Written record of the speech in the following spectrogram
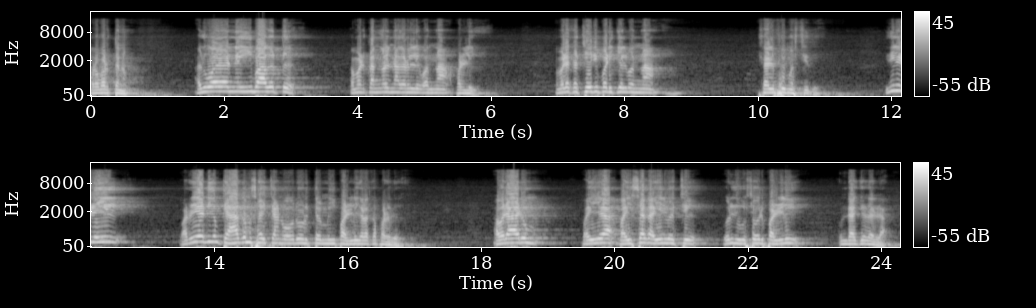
പ്രവർത്തനം. അതുപോലെ തന്നെ ഈ ഭാഗത്ത് നമ്മുടെ തങ്ങൾ നഗറിൽ വന്ന പള്ളി. നമ്മുടെ കച്ചേരി പടിക്കൽ വന്ന സെൽഫി മസ്ജിദ്. ഇതിനിടയിൽ വളരെയധികം ത്യാഗം സഹിച്ചാണ് ഓരോരുത്തരും ഈ പള്ളികളൊക്കെ പണിത് അവരാരും പയ്യ പൈസ കയ്യിൽ വെച്ച് ഒരു ദിവസം ഒരു പള്ളി ഉണ്ടാക്കിയതല്ല.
